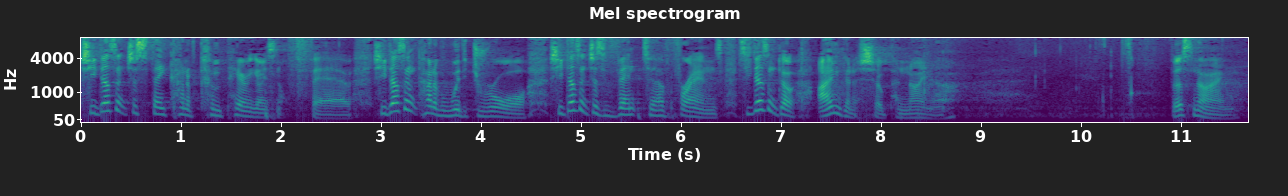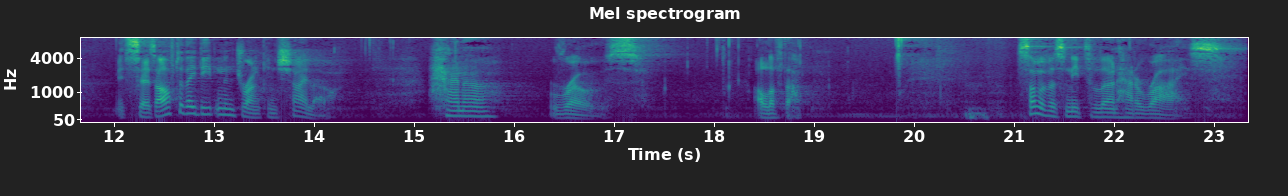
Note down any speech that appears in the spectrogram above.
She doesn't just stay kind of comparing, going, it's not fair. She doesn't kind of withdraw. She doesn't just vent to her friends. She doesn't go, I'm going to show Peninnah. Verse 9, it says, After they'd eaten and drunk in Shiloh, Hannah rose. I love that. Some of us need to learn how to rise.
